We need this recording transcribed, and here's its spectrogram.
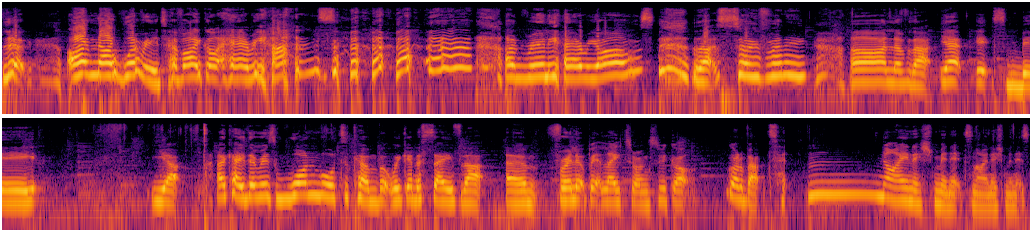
look, I'm now worried. Have I got hairy hands and really hairy arms? That's so funny. Oh, I love that. Yep, it's me. Yeah. Okay, there is one more to come, but we're going to save that um, for a little bit later on. So we've got we've got about mm, nine-ish minutes. Nine-ish minutes.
